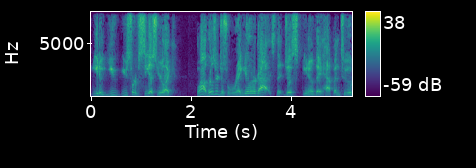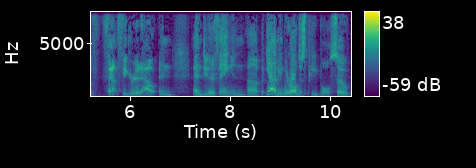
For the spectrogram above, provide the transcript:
you know you you sort of see us and you're like wow those are just regular guys that just you know they happen to have fa- figured it out and and do their thing and uh, but yeah I mean we're all just people so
